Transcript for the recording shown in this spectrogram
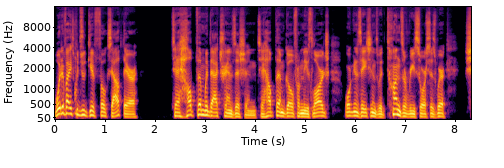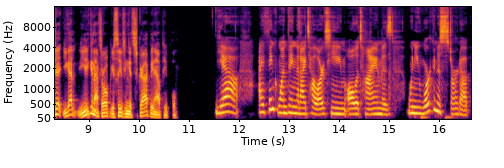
What advice would you give folks out there to help them with that transition, to help them go from these large organizations with tons of resources where shit, you got you're gonna have to roll up your sleeves and get scrappy now, people. Yeah. I think one thing that I tell our team all the time is when you work in a startup,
